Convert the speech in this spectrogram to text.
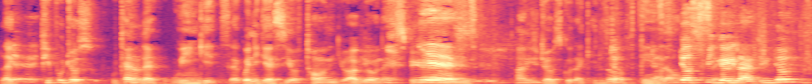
Like people just we kind of like wing it. Like when it gets to your turn, you have your own yes. experience, and you just go like a lot of things just, are just unsaid. figure it out. You just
